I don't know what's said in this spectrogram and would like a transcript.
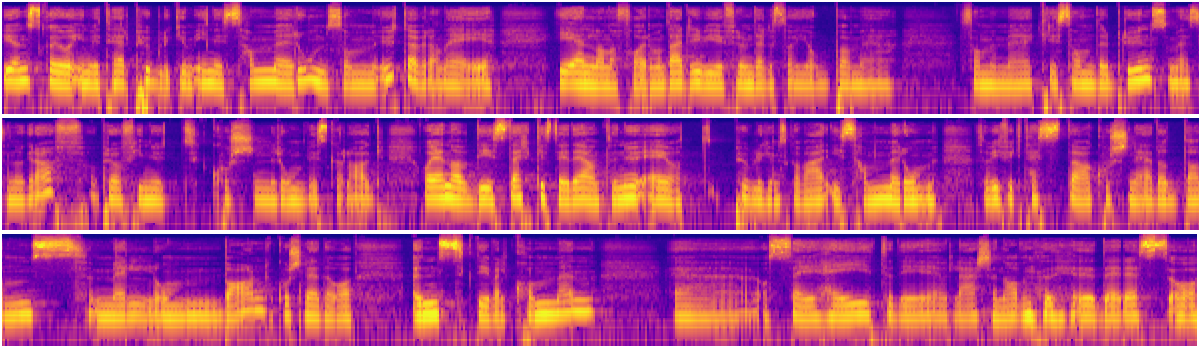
Vi ønska jo å invitere publikum inn i samme rom som utøverne er i, i en eller annen form. Og der driver vi fremdeles og jobber med, sammen med Krisander Brun, som er scenograf, og prøver å finne ut hvilket rom vi skal lage. Og en av de sterkeste ideene til nå er jo at publikum skal være i samme rom. Så vi fikk testa hvordan er det å danse mellom barn. Hvordan er det å ønske de velkommen. Eh, og si hei til de, lære seg navnet deres. Og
